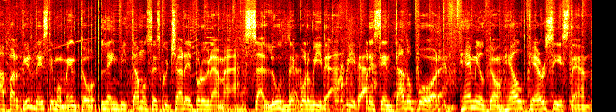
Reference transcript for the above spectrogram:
A partir de este momento, le invitamos a escuchar el programa Salud de por vida, presentado por Hamilton Healthcare System.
